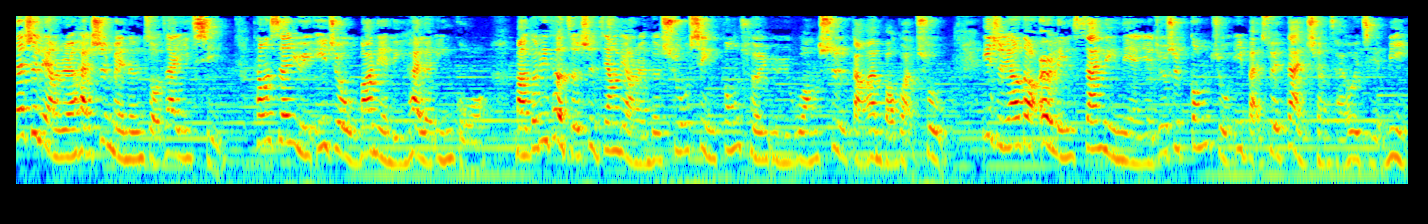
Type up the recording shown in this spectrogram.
但是两人还是没能走在一起。汤森于一九五八年离开了英国，玛格丽特则是将两人的书信封存于王室档案保管处，一直要到二零三零年，也就是公主一百岁诞辰才会解密。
